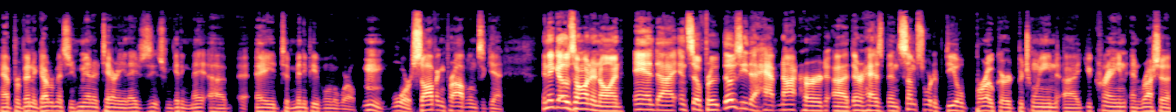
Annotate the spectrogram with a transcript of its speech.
have prevented governments and humanitarian agencies from getting ma- uh, aid to many people in the world. Mm, war, solving problems again and it goes on and on. And uh, and so for those of you that have not heard, uh, there has been some sort of deal brokered between uh, Ukraine and Russia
